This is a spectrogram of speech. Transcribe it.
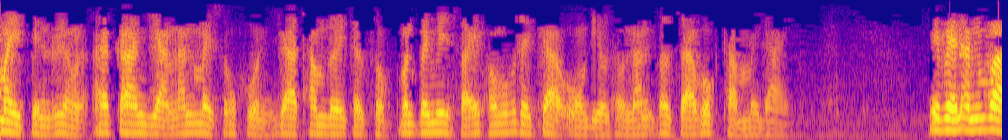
ไม่เป็นเรื่อง อาการอย่างนั้นไม่สมควร อย่าทำเลยกระสบมันเป็นวิสัยของพระพุทธเจ้าองค์เดียวเท่านั้นภาษาวกทำไม่ได้ นี่เป็นอันว่า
